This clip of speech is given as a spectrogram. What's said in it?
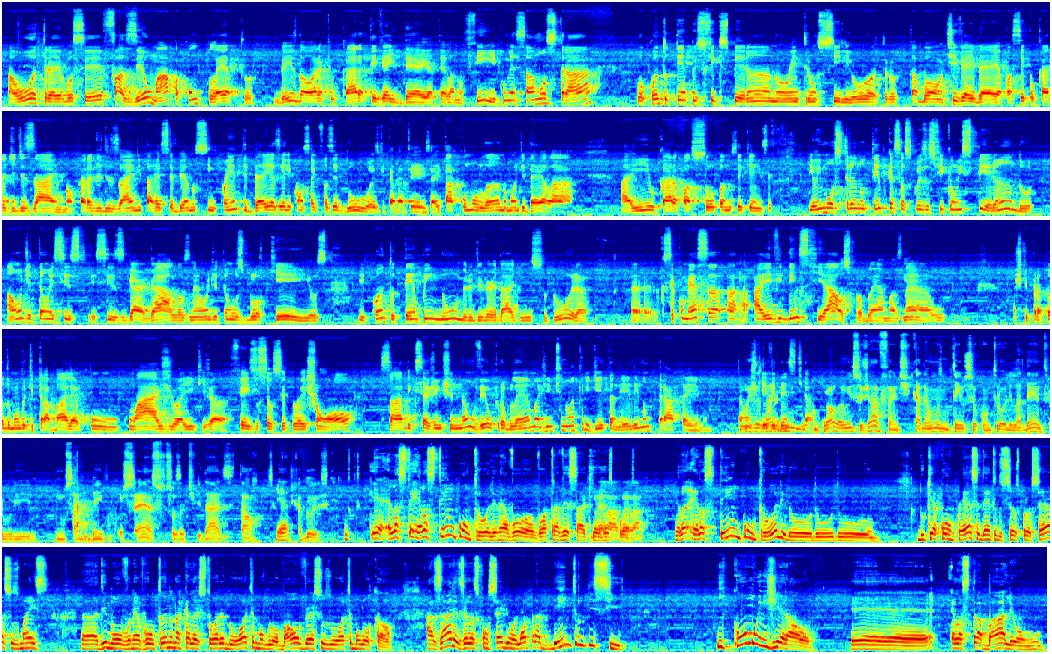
A outra é você fazer o mapa completo, desde a hora que o cara teve a ideia até lá no fim, e começar a mostrar pô, quanto tempo isso fica esperando entre um cílio e outro. Tá bom, tive a ideia, passei para o cara de design, mas o cara de design está recebendo 50 ideias e ele consegue fazer duas de cada vez. Aí está acumulando um monte de ideia lá. Aí o cara passou para não sei quem e eu ir mostrando o tempo que essas coisas ficam esperando, aonde estão esses, esses gargalos, né? onde estão os bloqueios e quanto tempo em número de verdade isso dura, é, você começa a, a, evidenciar os problemas, né? O, acho que para todo mundo que trabalha com, com ágil aí, que já fez o seu situation wall, sabe que se a gente não vê o problema, a gente não acredita nele e não trata ele. Então Mas acho que é evidenciar. controlam isso já, Fante? Cada uma não tem o seu controle lá dentro e não sabe bem do processo, suas atividades e tal, seus é. indicadores? É, elas, têm, elas têm um controle, né? Vou, vou atravessar aqui vai a lá, resposta. Elas, elas têm um controle do, do, do, do que acontece dentro dos seus processos, mas, uh, de novo, né, voltando naquela história do ótimo global versus o ótimo local. As áreas elas conseguem olhar para dentro de si. E como, em geral, é, elas trabalham,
